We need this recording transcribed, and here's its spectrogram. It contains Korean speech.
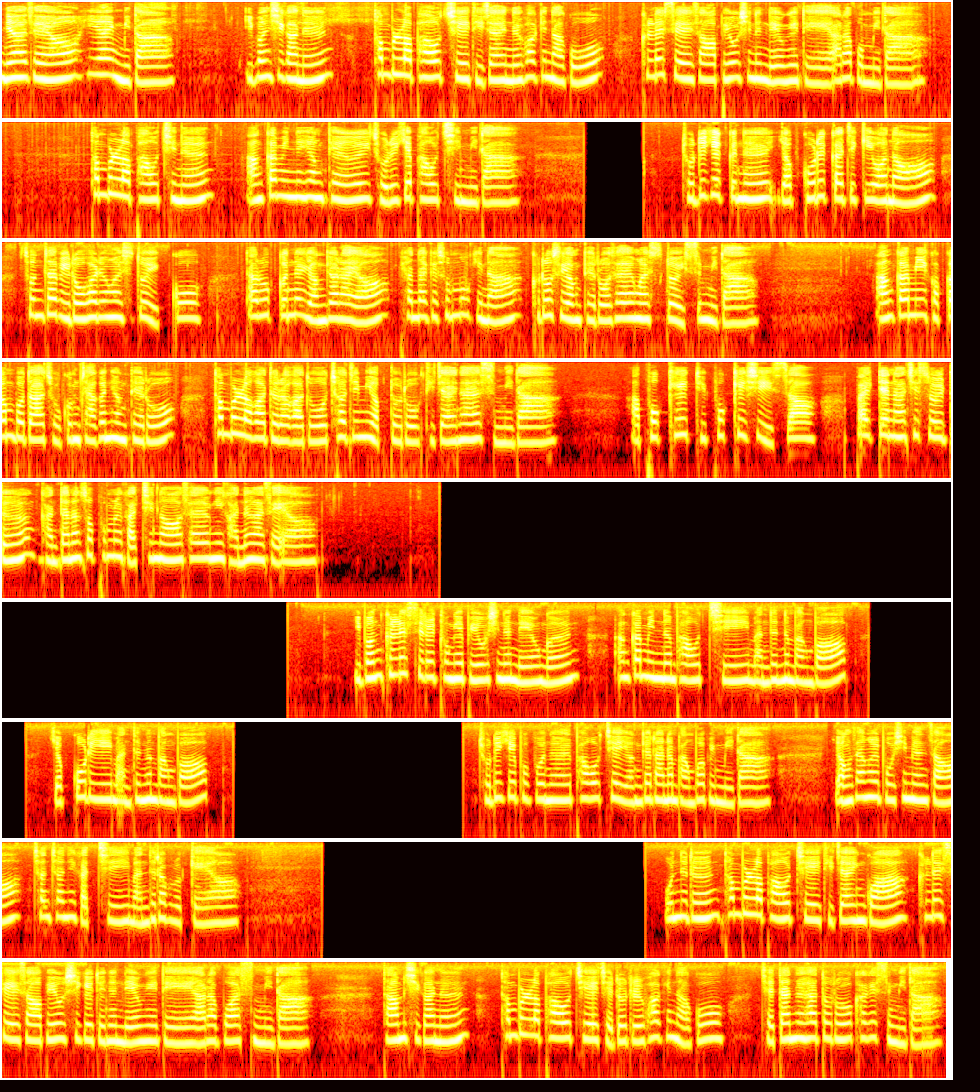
안녕하세요. 희야입니다. 이번 시간은 텀블러 파우치의 디자인을 확인하고 클래스에서 배우시는 내용에 대해 알아봅니다. 텀블러 파우치는 안감 있는 형태의 조리개 파우치입니다. 조리개 끈을 옆 고리까지 끼워 넣어 손잡이로 활용할 수도 있고 따로 끈을 연결하여 편하게 손목이나 크로스 형태로 사용할 수도 있습니다. 안감이 겉감보다 조금 작은 형태로 텀블러가 들어가도 처짐이 없도록 디자인하였습니다. 앞포켓, 뒷포켓이 있어 빨대나 칫솔 등 간단한 소품을 같이 넣어 사용이 가능하세요. 이번 클래스를 통해 배우시는 내용은 안감 있는 파우치 만드는 방법, 옆고리 만드는 방법, 조리개 부분을 파우치에 연결하는 방법입니다. 영상을 보시면서 천천히 같이 만들어 볼게요. 오늘은 텀블러 파우치의 디자인과 클래스에서 배우시게 되는 내용에 대해 알아보았습니다. 다음 시간은 텀블러 파우치의 재료를 확인하고 재단을 하도록 하겠습니다.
